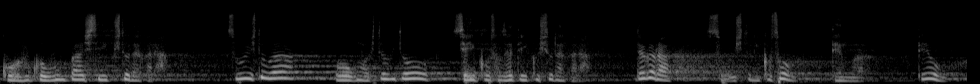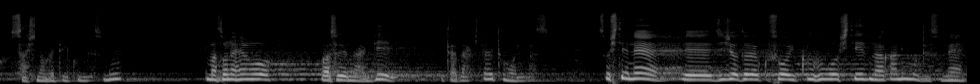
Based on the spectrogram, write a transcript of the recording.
幸福を分配していく人だから。そういう人が多くの人々を成功させていく人だから。だからそういう人にこそ天は手を差し伸べていくんですね。まあ、その辺を忘れないでいただきたいと思います。そしてね、えー、自助努力そういう工夫をしている中にもですね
